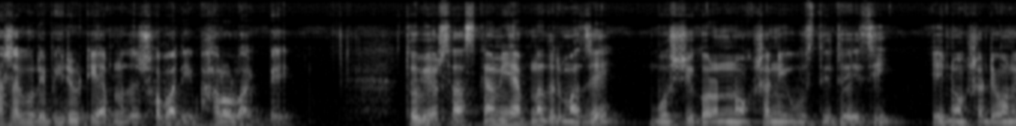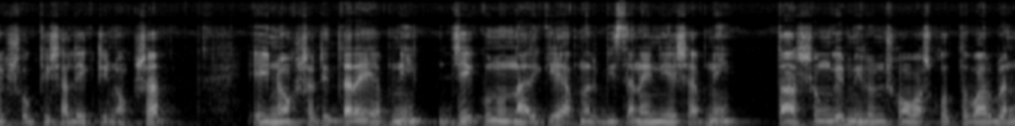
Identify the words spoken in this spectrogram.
আশা করি ভিডিওটি আপনাদের সবারই ভালো লাগবে। তো ভিউয়ার্স আজকে আমি আপনাদের মাঝে বশীকরণ নকশা নিয়ে উপস্থিত হয়েছি। এই নকশাটি অনেক শক্তিশালী একটি নকশা। এই নকশাটির দ্বারাই আপনি যে কোনো নারীকে আপনার বিছানায় নিয়ে এসে আপনি তার সঙ্গে মিলন সমাবাস করতে পারবেন।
